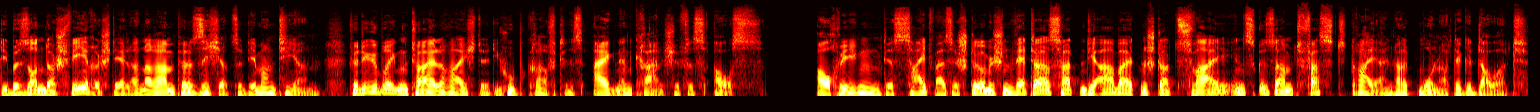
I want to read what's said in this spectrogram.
die besonders schwere stählerne Rampe sicher zu demontieren. Für die übrigen Teile reichte die Hubkraft des eigenen Kranschiffes aus. Auch wegen des zeitweise stürmischen Wetters hatten die Arbeiten statt zwei insgesamt fast dreieinhalb Monate gedauert.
